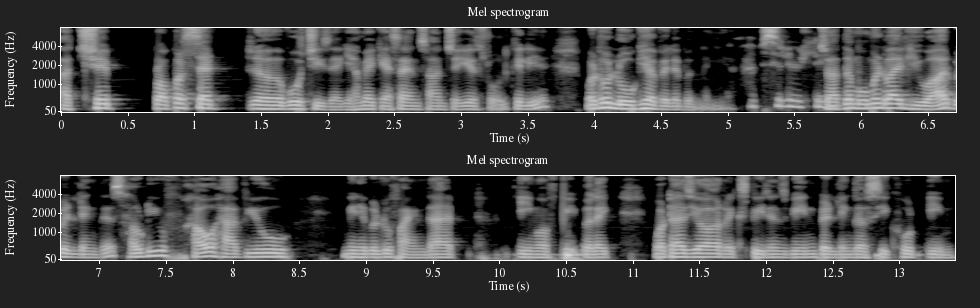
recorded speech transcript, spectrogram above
अच्छे proper set uh, वो चीज़ है कि हमें एक ऐसा इंसान चाहिए इस रोल के लिए बट वो लोग ही अवेलेबल नहीं है Absolutely. so at the moment while you are building this, how do you how have you been able to find that team of people? Like what has your experience been building the Seco team?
